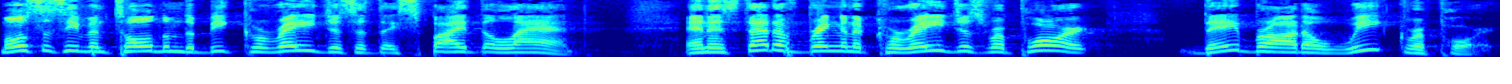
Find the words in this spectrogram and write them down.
Moses even told them to be courageous as they spied the land. And instead of bringing a courageous report, they brought a weak report.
